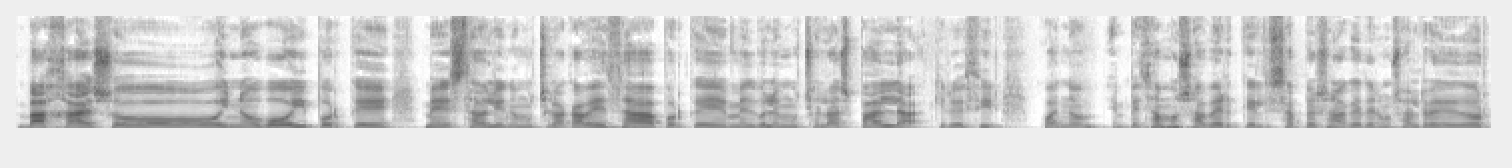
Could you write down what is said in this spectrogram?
bajas o hoy no voy porque me está doliendo mucho la cabeza, porque me duele mucho la espalda. Quiero decir, cuando empezamos a ver que esa persona que tenemos alrededor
